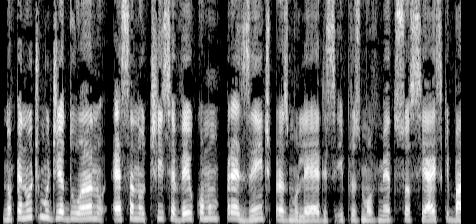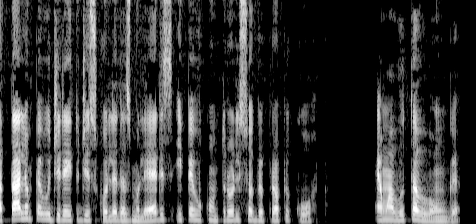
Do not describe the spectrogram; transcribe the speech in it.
no penúltimo dia do ano, essa notícia veio como um presente para as mulheres e para os movimentos sociais que batalham pelo direito de escolha das mulheres e pelo controle sobre o próprio corpo. É uma luta longa.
